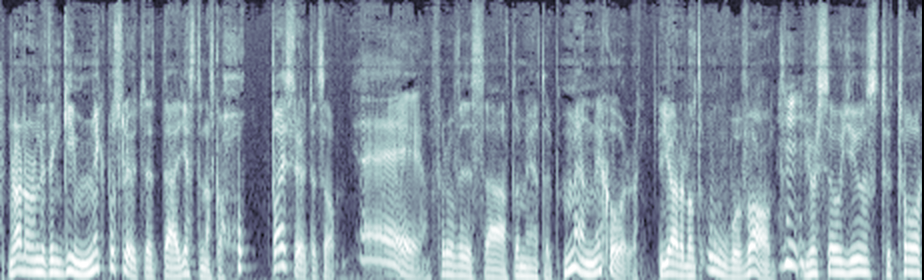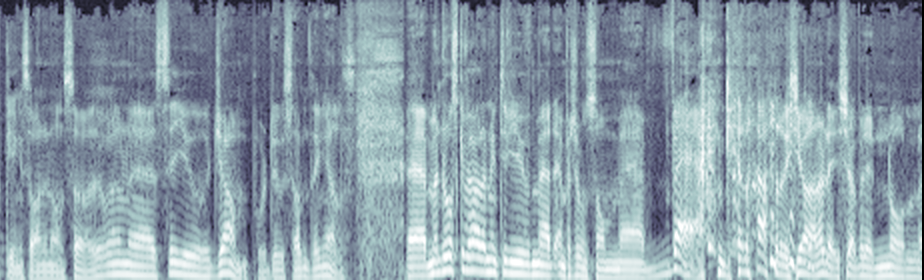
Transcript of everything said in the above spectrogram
Men då hade hon en liten gimmick på slutet där gästerna ska hoppa i slutet så, yay, för att visa att de är typ människor. Göra något ovant. You're so used to talking sa någon så I wanna see you jump or do something else. Eh, Men då ska vi höra en intervju med en person som eh, vägrar göra det, kör med det noll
